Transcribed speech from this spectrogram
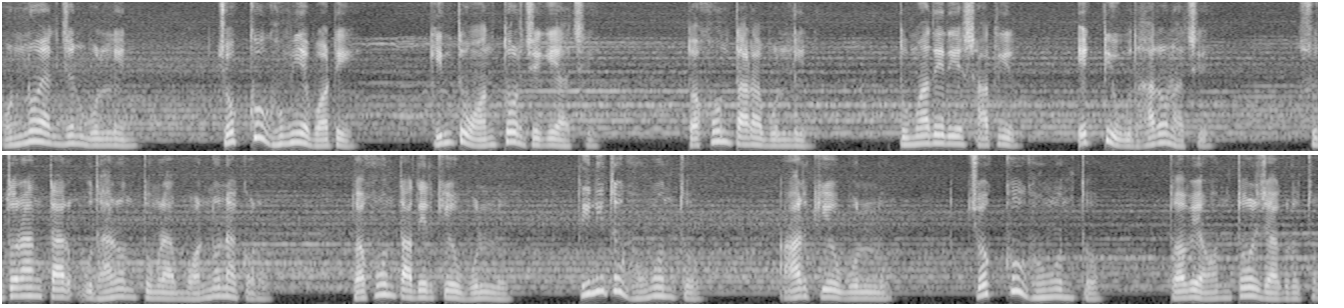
অন্য একজন বললেন, চক্ষু ঘুমিয়ে বটে, কিন্তু অন্তর জেগে আছে। তখন তারা বললেন, তোমাদের এ সাথীর একটি উদাহরণ আছে। সুতরাং তার উদাহরণ তোমরা বর্ণনা করো। তখন তাদের কেউ বলল, তিনি তো ঘুমন্ত। আর কেউ বলল, চক্ষু ঘুমন্ত, তবে অন্তর জাগ্রত।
